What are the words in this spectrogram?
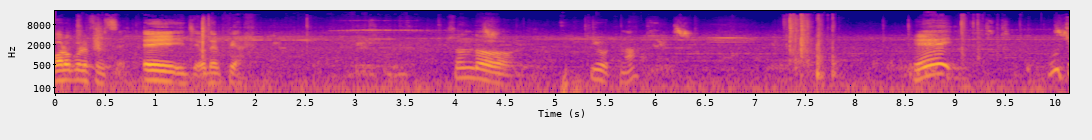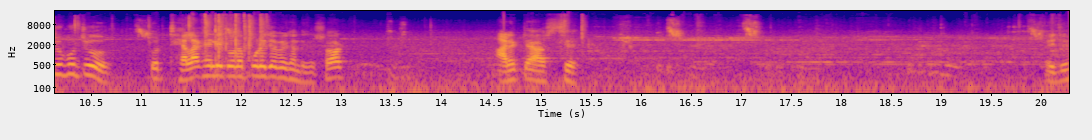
বড় করে ফেলছে। এই যে ওদের পেয়ার। সুন্দর। কিউট না? এই উঁচু পুচু, তোর ঠেলা খাইলে তোরা পড়ে যাবে এখান থেকে শর্ট আরেকটা আসছে। এই যে,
